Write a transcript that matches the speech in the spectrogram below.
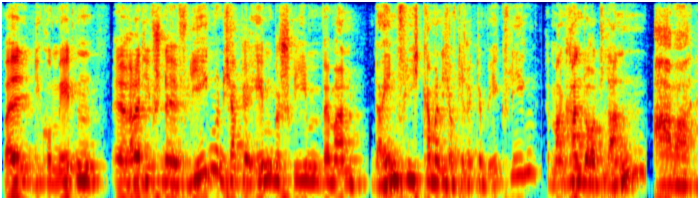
weil die Kometen äh, relativ schnell fliegen. Und ich habe ja eben beschrieben, wenn man dahin fliegt, kann man nicht auf direktem Weg fliegen. Man kann dort landen, aber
